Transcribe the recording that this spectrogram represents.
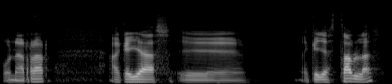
o narrar aquellas, eh, aquellas tablas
